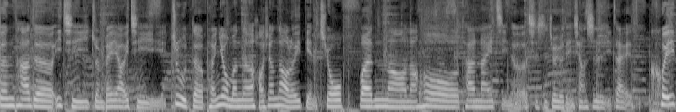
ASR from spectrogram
跟他的一起准备要一起住的朋友们呢，好像闹了一点纠纷呢。然后他那一集呢，其实就有点像是在窥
